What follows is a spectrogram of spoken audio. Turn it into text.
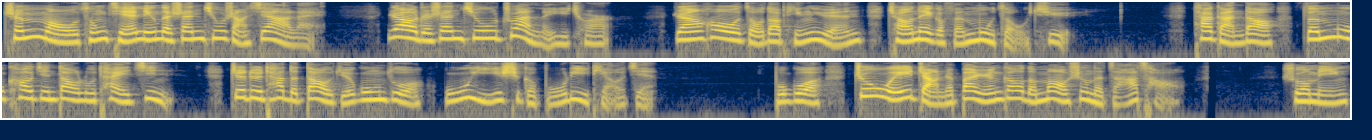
陈某从乾陵的山丘上下来，绕着山丘转了一圈，然后走到平原，朝那个坟墓走去。他感到坟墓靠近道路太近，这对他的盗掘工作无疑是个不利条件。不过，周围长着半人高的茂盛的杂草，说明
